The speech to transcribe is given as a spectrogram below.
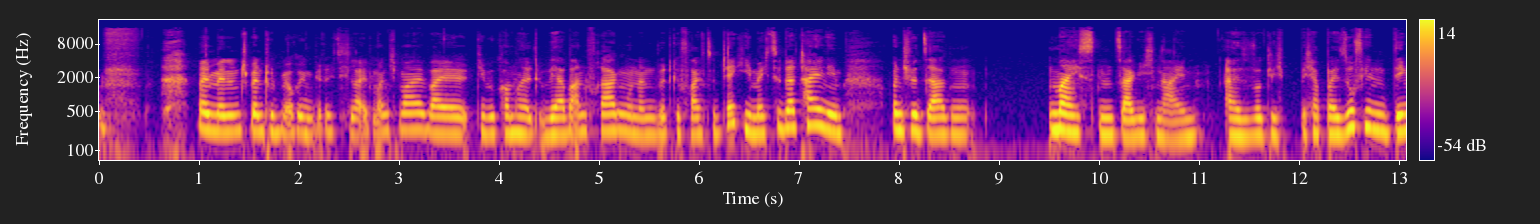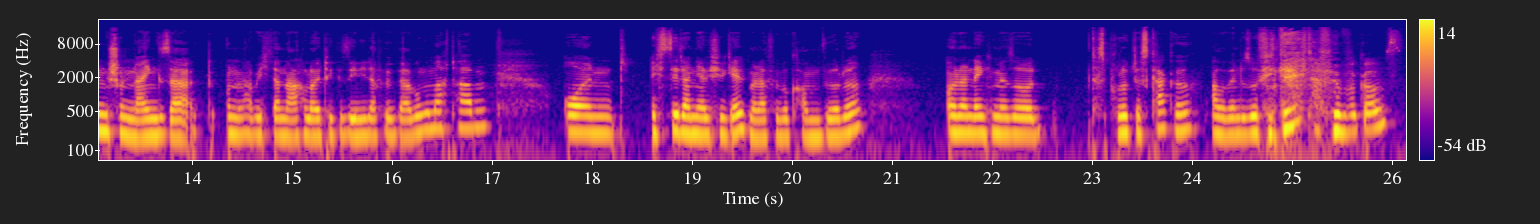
mein Management tut mir auch irgendwie richtig leid manchmal, weil die bekommen halt Werbeanfragen und dann wird gefragt, so Jackie, möchtest du da teilnehmen? Und ich würde sagen, meistens sage ich nein. Also wirklich, ich habe bei so vielen Dingen schon nein gesagt und dann habe ich danach Leute gesehen, die dafür Werbung gemacht haben. Und ich sehe dann ja, wie viel Geld man dafür bekommen würde. Und dann denke ich mir so, das Produkt ist kacke, aber wenn du so viel Geld dafür bekommst.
